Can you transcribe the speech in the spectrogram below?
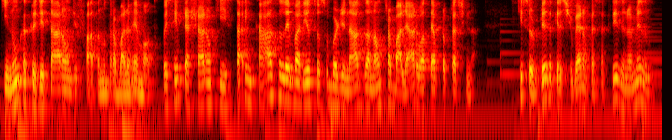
que nunca acreditaram de fato no trabalho remoto, pois sempre acharam que estar em casa levaria seus subordinados a não trabalhar ou até a procrastinar. Que surpresa que eles tiveram com essa crise, não é mesmo?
